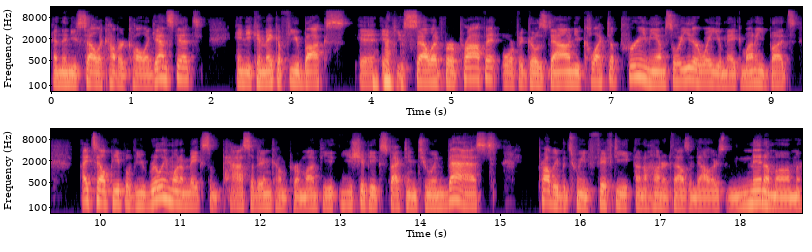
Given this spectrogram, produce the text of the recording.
and then you sell a covered call against it and you can make a few bucks if you sell it for a profit or if it goes down you collect a premium so either way you make money but I tell people if you really want to make some passive income per month, you, you should be expecting to invest probably between fifty and hundred thousand dollars minimum.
